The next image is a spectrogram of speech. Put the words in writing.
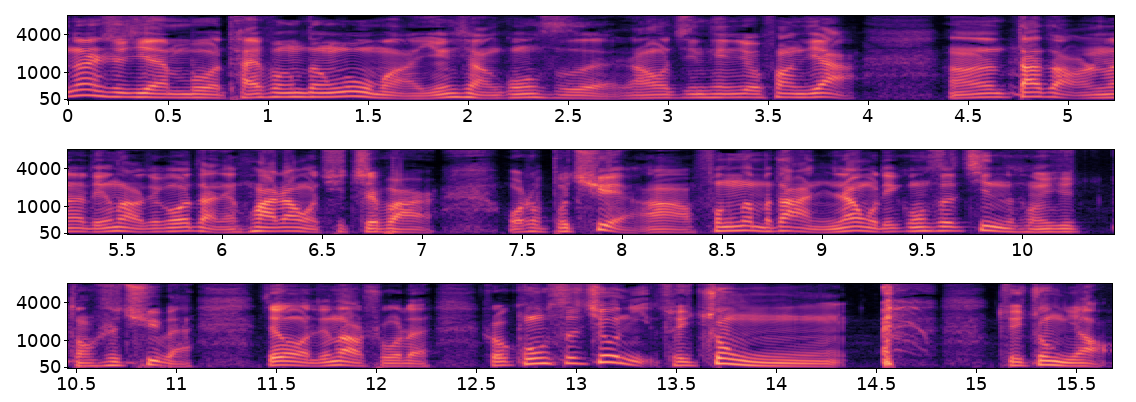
前段时间不台风登陆嘛，影响公司，然后今天就放假。嗯，大早上呢，领导就给我打电话让我去值班，我说不去啊，风那么大，你让我离公司近的同学同事去呗。结果领导说了，说公司就你最重 最重要，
